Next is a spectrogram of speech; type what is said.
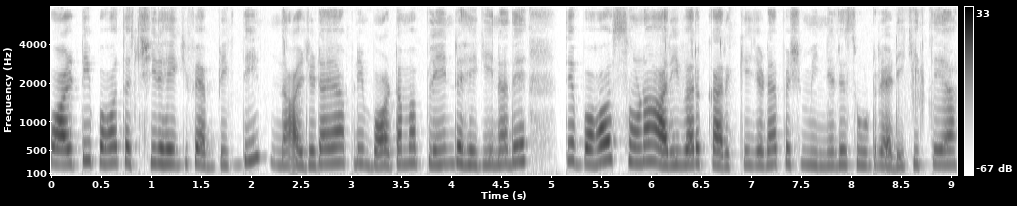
ਕੁਆਲਿਟੀ ਬਹੁਤ ਅੱਛੀ ਰਹੇਗੀ ਫੈਬਰਿਕ ਦੀ। ਨਾਲ ਜਿਹੜਾ ਆ, ਆਪਣੀ ਬਾਟਮ ਆ ਪਲੇਨ ਰਹੇਗੀ ਇਹਨਾਂ ਦੇ ਤੇ ਬਹੁਤ ਸੋਹਣਾ ਆਰੀ ਵਰਕ ਕਰਕੇ ਜਿਹੜਾ ਪਸ਼ਮੀਨੇ ਦੇ ਸੂਟ ਰੈਡੀ ਕੀਤੇ ਆ।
